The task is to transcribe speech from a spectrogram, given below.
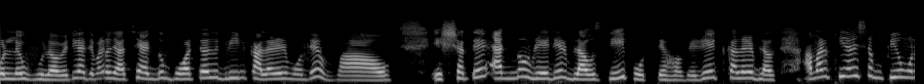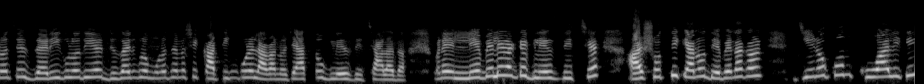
বললেও ভুল হবে, ঠিক আছে? মানে যাচ্ছে একদম বটল গ্রিন কালারের মধ্যে ওয়াও এর সাথে একদম রেড এর ব্লাউজ দিয়েই পরতে হবে রেড কালারের ব্লাউজ আমার কি জানিস পিউ মনে হচ্ছে জারি গুলো দিয়ে ডিজাইনগুলো মনে হচ্ছে যেন সে কাটিং করে লাগানো হচ্ছে, এত গ্লেজ দিচ্ছে আলাদা। মানে লেভেলের একটা গ্লেজ দিচ্ছে, আর সত্যি কেন দেবে না? কারণ যেরকম কোয়ালিটি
